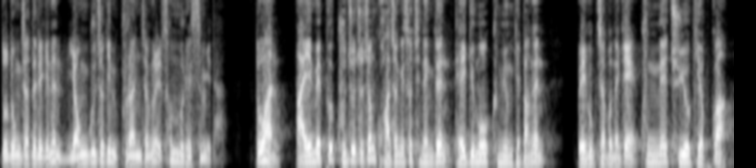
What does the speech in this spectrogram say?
노동자들에게는 영구적인 불안정을 선물했습니다. 또한 IMF 구조조정 과정에서 진행된 대규모 금융 개방은 외국 자본에게 국내 주요 기업과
